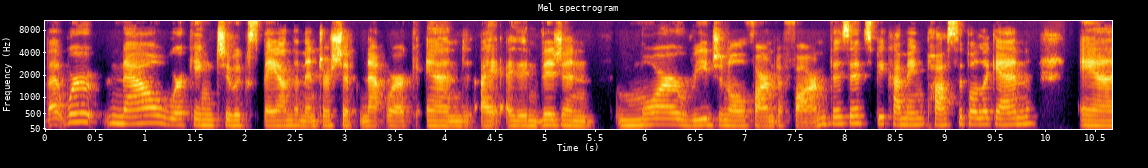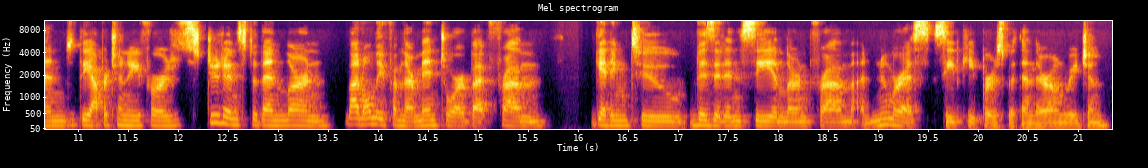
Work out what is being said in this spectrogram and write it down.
But we're now working to expand the mentorship network. And I, I envision more regional farm to farm visits becoming possible again and the opportunity for students to then learn not only from their mentor but from getting to visit and see and learn from numerous seed keepers within their own region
